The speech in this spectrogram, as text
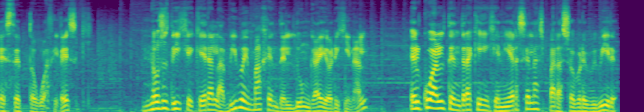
excepto Wasilewski. ¿No os dije que era la viva imagen del Dungai original? El cual tendrá que ingeniárselas para sobrevivir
